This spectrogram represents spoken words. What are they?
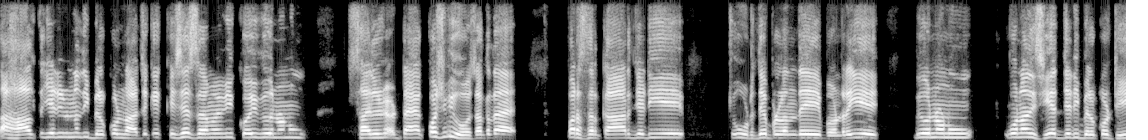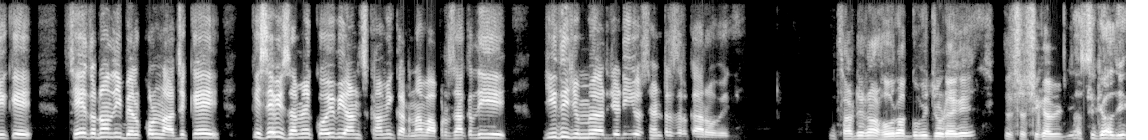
ਤਾਂ ਹਾਲਤ ਜਿਹੜੀ ਉਹਨਾਂ ਦੀ ਬਿਲਕੁਲ ਨਾਜ਼ੁਕ ਹੈ ਕਿਸੇ ਸਮੇਂ ਵੀ ਕੋਈ ਵੀ ਉਹਨਾਂ ਨੂੰ ਸਾਇਲੈਂਟ ਅਟੈਕ ਕੁਝ ਵੀ ਹੋ ਸਕਦਾ ਹੈ। ਪਰ ਸਰਕਾਰ ਜਿਹੜੀ ਏ, ਝੂਠ ਦੇ ਬੁਲੰਦੇ ਬੁਣ ਰਹੀ ਏ ਵੀ ਉਹਨਾਂ ਨੂੰ ਉਹਨਾਂ ਦੀ ਸਿਹਤ ਜਿਹੜੀ ਬਿਲਕੁਲ ਠੀਕ ਏ ਸਿਹਤ ਉਹਨਾਂ ਦੀ ਬਿਲਕੁਲ ਨਾਜ਼ੁਕ ਏ ਕਿਸੇ ਵੀ ਸਮੇਂ ਕੋਈ ਵੀ ਅਣਸਕਾਮੀ ਘਟਨਾ ਵਾਪਰ ਸਕਦੀ ਏ ਜਿਹਦੀ ਜ਼ਿੰਮੇਵਾਰ ਜਿਹੜੀ ਉਹ ਸੈਂਟਰ ਸਰਕਾਰ ਹੋਵੇਗੀ। ਸਾਡੇ ਨਾਲ ਹੋਰ ਆਗੂ ਵੀ ਜੁੜੇ ਗਏ ਸਤਿ ਸ਼੍ਰੀ ਅਕਾਲ ਜੀ। ਸਤਿ ਸ਼੍ਰੀ ਅਕਾਲ ਜੀ।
